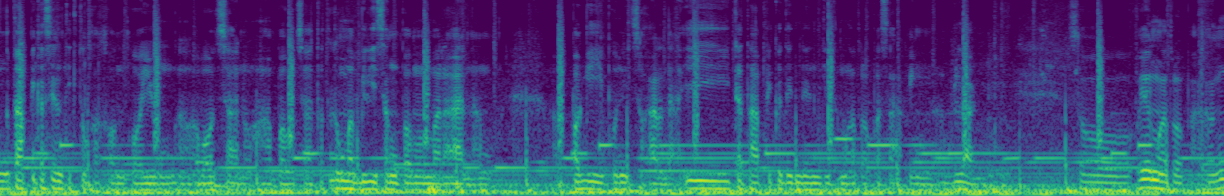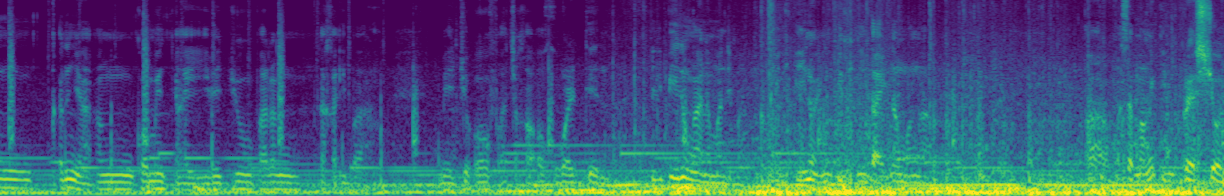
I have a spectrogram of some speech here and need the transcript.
ang topic kasi ng TikTok account ko yung uh, about sa ano, about sa tatlong mabilisang pamamaraan ng uh, pag-iipon sa Canada. Itatopic ko din din dito mga tropa sa aking uh, vlog. So, yun mga tropa. Ang ano niya, ang comment niya ay medyo parang kakaiba. Medyo off at saka awkward din. Pilipino nga naman, di ba? Pilipino, yung Pilipino tayo ng mga ah, masamang impression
